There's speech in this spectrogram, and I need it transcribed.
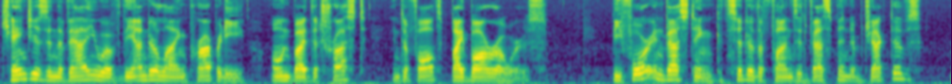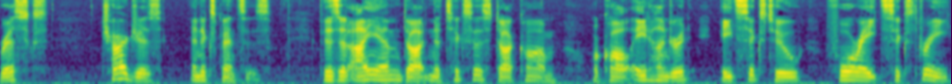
changes in the value of the underlying property owned by the trust, and defaults by borrowers. Before investing, consider the fund's investment objectives, risks, charges, and expenses. Visit im.natixis.com or call 800 862 4863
